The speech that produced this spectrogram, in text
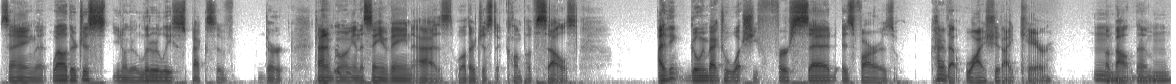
saying that, well, they're just, you know, they're literally specks of dirt, kind of going mm-hmm. in the same vein as, well, they're just a clump of cells. I think going back to what she first said, as far as kind of that, why should I care Mm. about them? Mhm.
